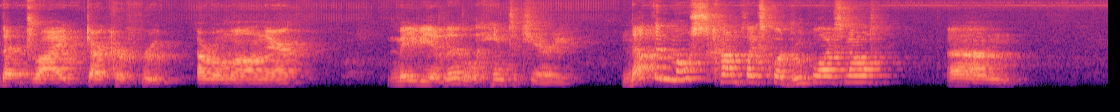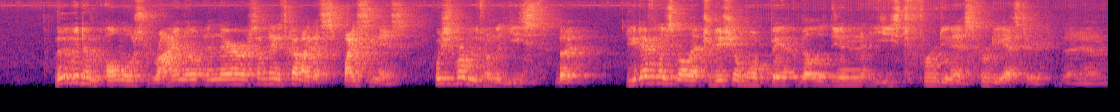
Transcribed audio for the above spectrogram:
that dried darker fruit aroma on there, maybe a little hint of cherry. Not the most complex quadruple I've smelled. Um, a little bit of almost rye note in there or something. It's got like a spiciness, which is probably from the yeast, but you can definitely smell that traditional, more Belgian yeast fruitiness, fruity ester. But um,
